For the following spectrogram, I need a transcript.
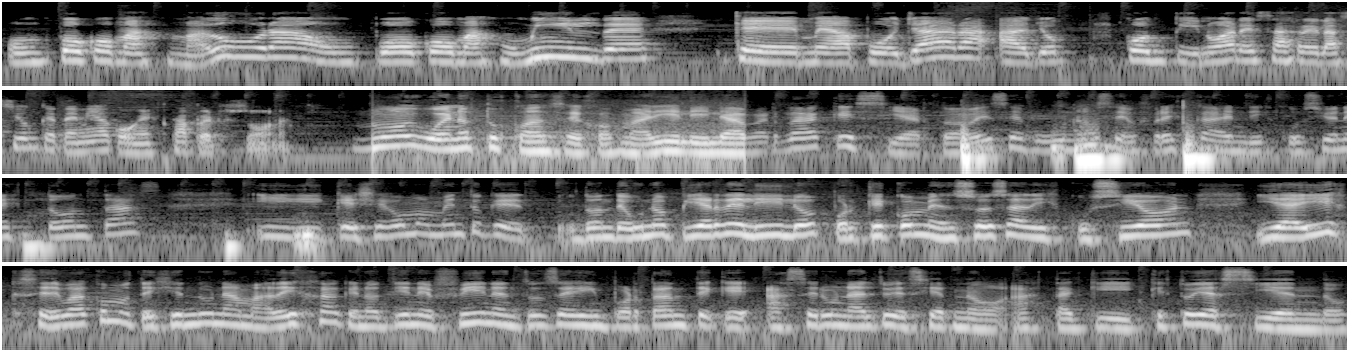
un poco más madura, un poco más humilde, que me apoyara a yo continuar esa relación que tenía con esta persona. Muy buenos tus consejos, Marieli. La verdad que es cierto. A veces uno se enfresca en discusiones tontas y que llega un momento que donde uno pierde el hilo, por qué comenzó esa discusión y ahí se va como tejiendo una madeja que no tiene fin. Entonces es importante que hacer un alto y decir no, hasta aquí. ¿Qué estoy haciendo?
